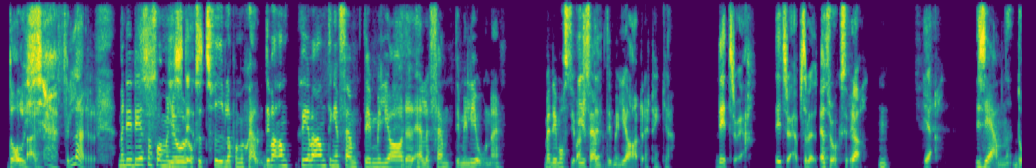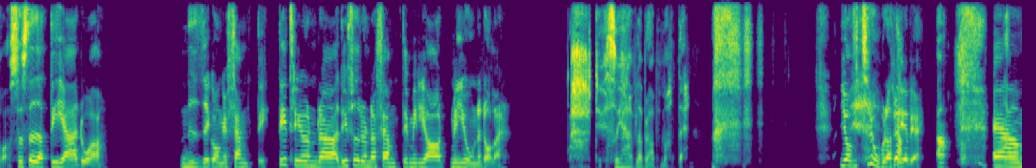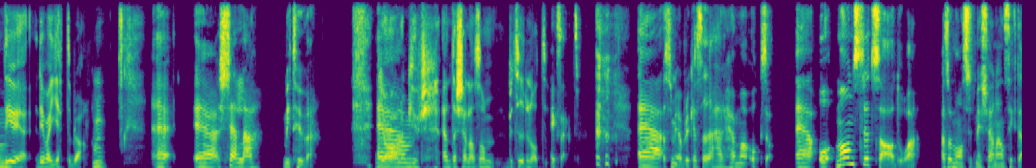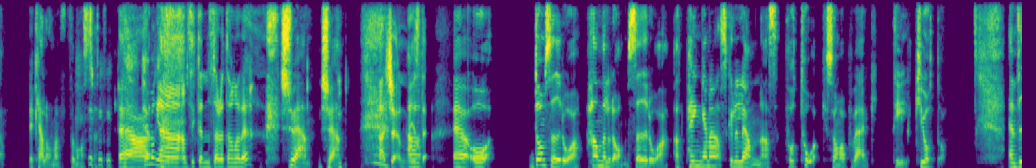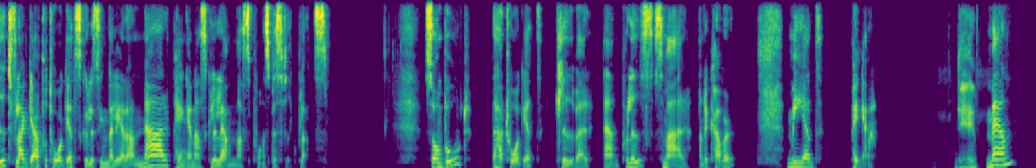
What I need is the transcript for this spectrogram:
dollar. jävlar. Men det är det som får mig nu också tvivla på mig själv. Det var, det var antingen 50 miljarder eller 50 miljoner. Men det måste ju vara Just det. 50 miljarder, tänker jag. Det tror jag. Det tror jag absolut. Jag tror också det. Bra. Mm. Ja. Yen då, så säg att det är då 9 gånger 50. Det är, 300, det är 450 miljard, miljoner dollar. Ah, Du är så jävla bra på matte. Jag tror att Bra. det är det. Ja. Ehm, Det, det var jättebra. eh, eh, källa, mitt huvud. Ja, Ehm, gud. Enda källan som betyder något. Exakt. Eh, som jag brukar säga här hemma också. Eh, och monstret sa då, alltså monstret med 21 ansikten. Jag kallar honom för monstret. Eh, Hur många ansikten sa du att han hade? 21. 21. Ah, 21, just det. Eh, och de säger då, han eller de säger då att pengarna skulle lämnas på ett tåg som var på väg till Kyoto. En vit flagga på tåget skulle signalera när pengarna skulle lämnas på en specifik plats. Så ombord det här tåget kliver en polis som är undercover med pengarna. Okej. Men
